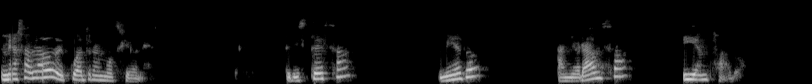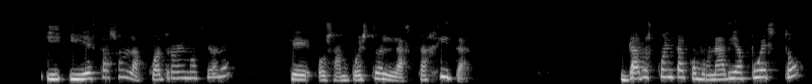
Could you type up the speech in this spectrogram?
me has hablado de cuatro emociones. Tristeza, miedo, añoranza y enfado. Y, y estas son las cuatro emociones que os han puesto en las cajitas daros cuenta como nadie ha puesto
